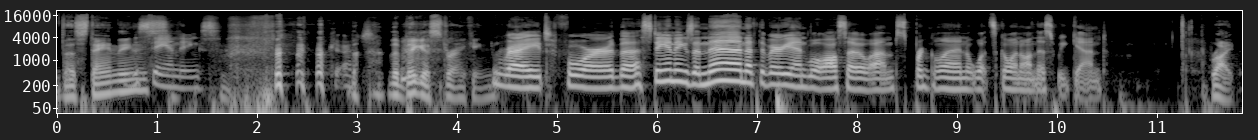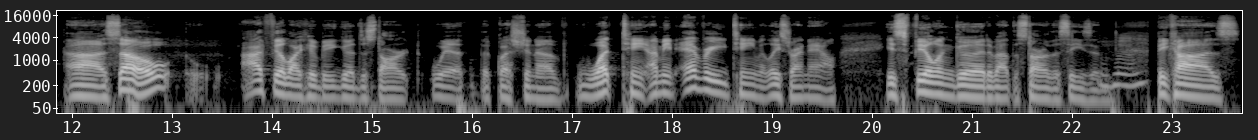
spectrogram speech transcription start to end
The standings. the standings. Gosh. the biggest ranking. Right for the standings, and then at the very end, we'll also um, sprinkle in what's going on this weekend. Right. Uh, so I feel like it'd be good to start with the question of what team. I mean, every team, at least right now, is feeling good about the start of the season mm-hmm. because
